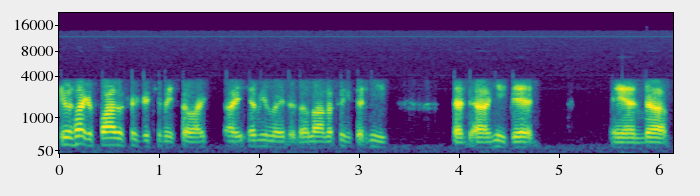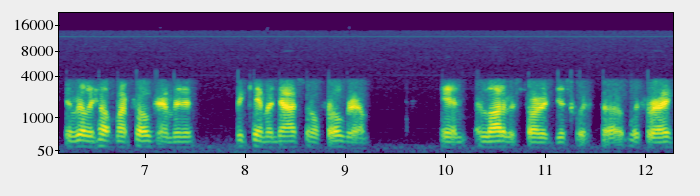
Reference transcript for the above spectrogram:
he was like a father figure to me. So I I emulated a lot of things that he that uh, he did and uh, it really helped my program, and it became a national program. And a lot of it started just with uh, with Ray.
